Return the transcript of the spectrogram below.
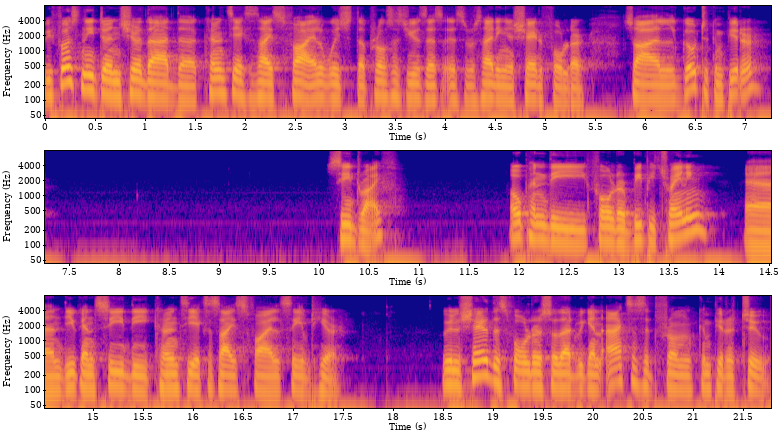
We first need to ensure that the currency exercise file which the process uses is residing in a shared folder. So I'll go to computer, C drive, open the folder BP training and you can see the currency exercise file saved here. We'll share this folder so that we can access it from computer 2.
